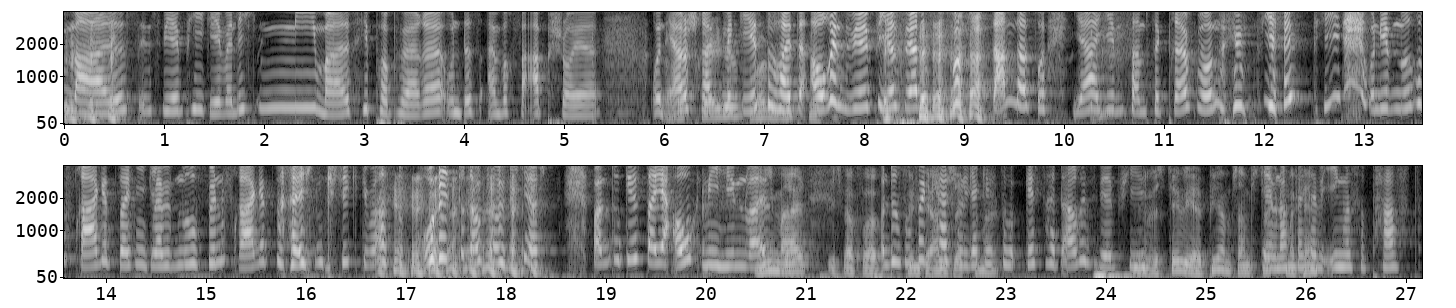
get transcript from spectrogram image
niemals ins VIP gehe, weil ich niemals Hip-Hop höre und das einfach verabscheue. Und er schreibt mir, gehst du heute auch ins VIP? Als wäre das so Standard. So, ja, jeden Samstag treffen wir uns im VIP. Und ich habe nur so Fragezeichen, ich glaube, ich habe nur so fünf Fragezeichen geschickt. Ich war so ultra verwirrt. Vor du gehst da ja auch nie hin, weißt Niemals. Ich war vor du? Und du so voll das casual. Ja, gehst du, gehst du halt auch ins VIP? Du wirst der VIP am Samstag. Ja, aber noch, vielleicht habe ich irgendwas verpasst.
